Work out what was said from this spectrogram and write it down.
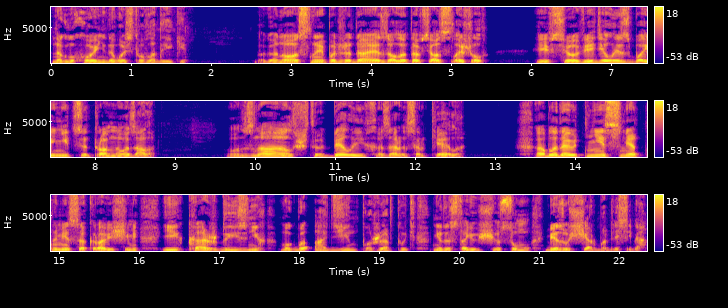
на глухое недовольство владыки. Богоносный, поджидая золото, все слышал и все видел из бойницы тронного зала. Он знал, что белые хазары Саркела обладают несметными сокровищами, и каждый из них мог бы один пожертвовать недостающую сумму без ущерба для себя.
